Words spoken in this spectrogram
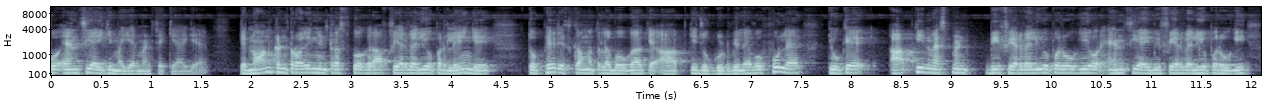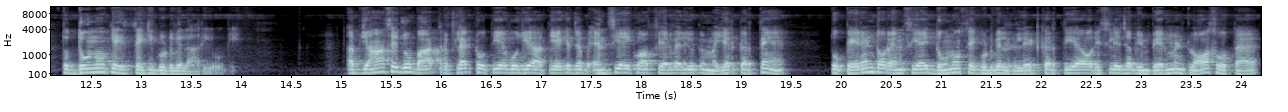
वो एनसीआई की मैयरमेंट से किया गया है। कि नॉन कंट्रोलिंग इंटरेस्ट को अगर आप फेयर वैल्यू पर लेंगे तो फिर इसका मतलब होगा कि आपकी जो गुडविल है वो फुल है, क्योंकि आपकी इन्वेस्टमेंट भी फेयर वैल्यू पर होगी और एनसीआई भी फेयर वैल्यू पर होगी तो दोनों के हिस्से की गुडविल आ रही होगी। अब यहाँ से जो बात रिफ्लेक्ट होती है, वो ये आती है कि जब एनसीआई को आप फेयर वैल्यू पे मैयर करते हैं तो पेरेंट और एनसीआई दोनों से गुडविल रिलेट करती है, और इसलिए जब इम्पेयरमेंट लॉस होता है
